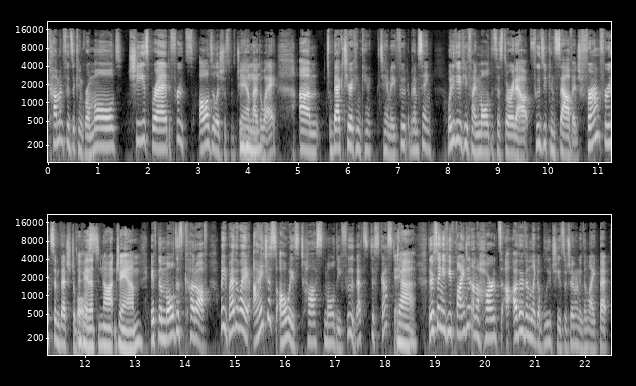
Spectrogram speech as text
common foods that can grow mold, cheese, bread, fruits, all delicious with jam, Mm-hmm. by the way. Um, bacteria can contaminate food. But I'm saying, what do you do if you find mold? It says throw it out. Foods you can salvage, firm fruits and vegetables. Okay, that's not jam. if the mold is cut off. Wait, by the way, I just always tossed moldy food. That's disgusting. Yeah. They're saying if you find it on a hard, uh, other than like a blue cheese, which I don't even like, but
